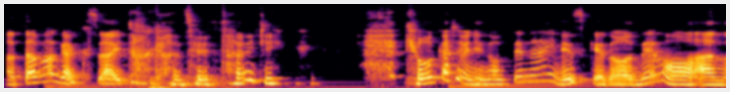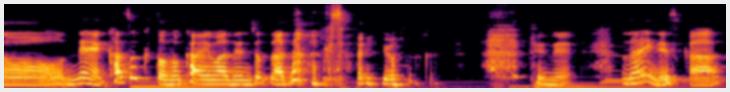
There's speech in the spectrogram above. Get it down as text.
頭が臭いとか絶対に教科書に載ってないですけど、でも、あの、ね、家族との会話でちょっと頭臭いよとかってね、ないですか？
